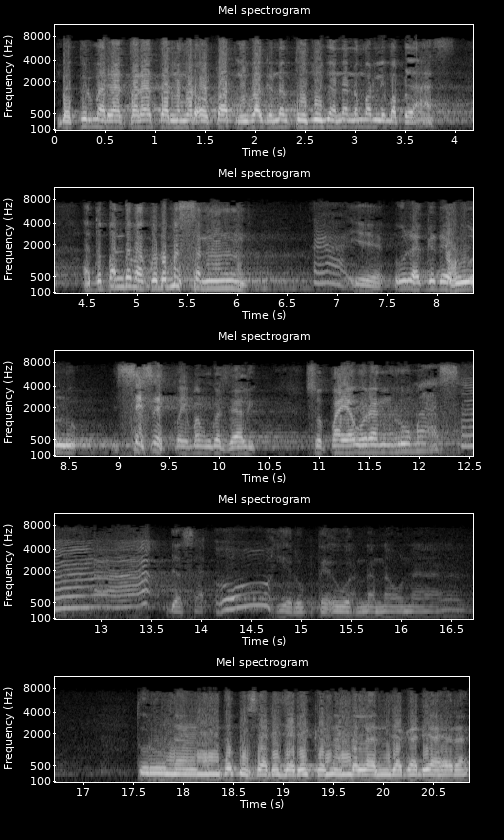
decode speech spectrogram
Batur mah rata-rata nomor opat lima genap tujuh dan nomor lima belas. Atau pandai aku udah mesen. Ah, iya, ulah gede hulu. Seseh kau Imam Ghazali supaya orang rumah jasa. Oh, hirup teh uh, nanauna. turunan itu bisa dijadikan andalan jaga di akhirat.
